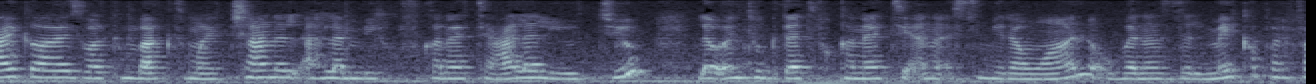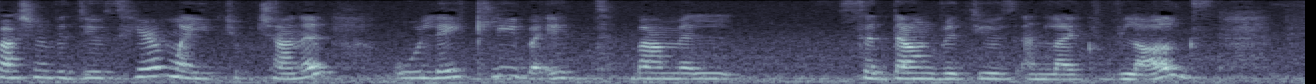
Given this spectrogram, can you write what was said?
هاي جايز ويلكم باك تو ماي channel. أهلا بيكم في قناتي على اليوتيوب. لو أنتم جداد في قناتي أنا اسمي روان وبنزل ميك اب اند فاشن فيديوز هير ماي يوتيوب channel. وليتلي بقيت بعمل sit down videos and like vlogs.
